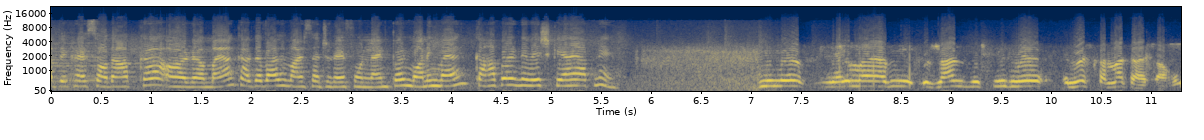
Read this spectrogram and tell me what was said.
आप देख रहे हैं सौदा आपका और मयंक अग्रवाल हमारे साथ जुड़े फ़ोन लाइन पर। मॉर्निंग मयंक। कहाँ पर निवेश किया है आपने? जी मैं मैं अभी रिलायंस डिस्ट्रीज में इन्वेस्ट करना चाहता हूँ।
